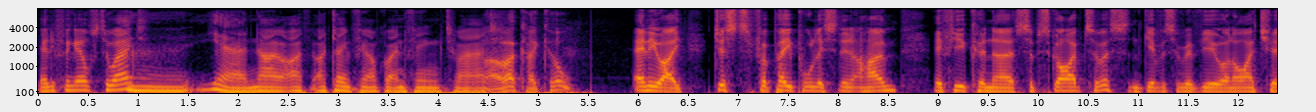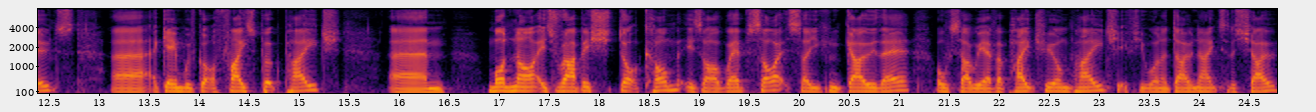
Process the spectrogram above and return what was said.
Anything else to add? Uh, yeah, no, I I don't think I've got anything to add. Oh, okay, cool. Anyway, just for people listening at home, if you can uh, subscribe to us and give us a review on iTunes. Uh, again, we've got a Facebook page. Um, modernartisrubbish.com is our website, so you can go there. Also, we have a Patreon page if you want to donate to the show.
